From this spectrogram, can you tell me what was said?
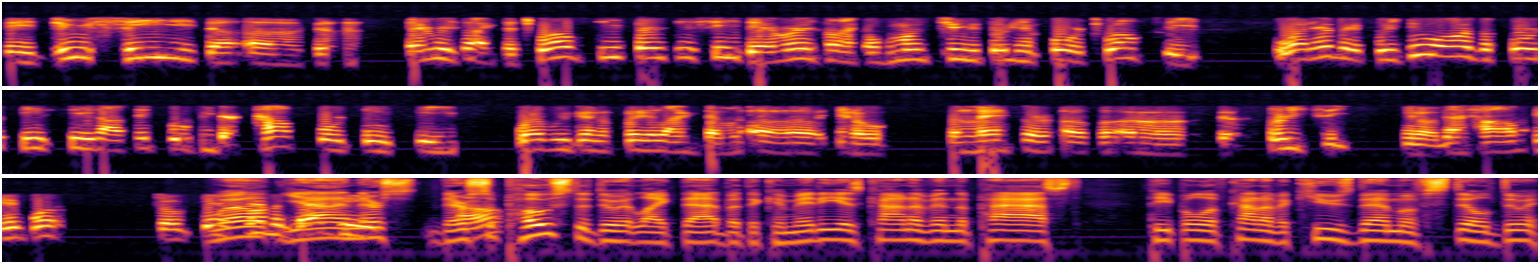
they do see the, uh, the there is like the 12 seed, 13 seed, there is like a 1, 2, 3, and 4, 12 seed. Whatever, if we do are the 14 seed, I think we'll be the top 14 seed where we're going to play like the, uh, you know, the lesser of uh, the 3 seed. You know, that's how it works. So, Well, yeah, and they're they're huh? supposed to do it like that, but the committee is kind of in the past people have kind of accused them of still doing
